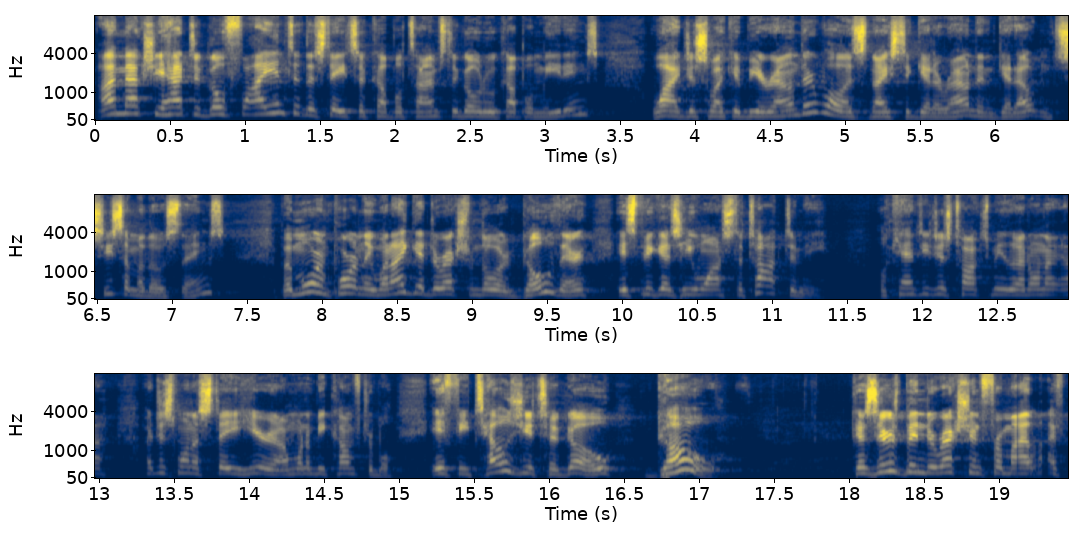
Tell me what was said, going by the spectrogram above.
I'm actually had to go fly into the States a couple times to go to a couple meetings. Why? Just so I could be around there? Well, it's nice to get around and get out and see some of those things. But more importantly, when I get direction from the Lord, go there, it's because He wants to talk to me. Well, can't He just talk to me? I don't. I just want to stay here. I want to be comfortable. If He tells you to go, go. Because there's been direction for my life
